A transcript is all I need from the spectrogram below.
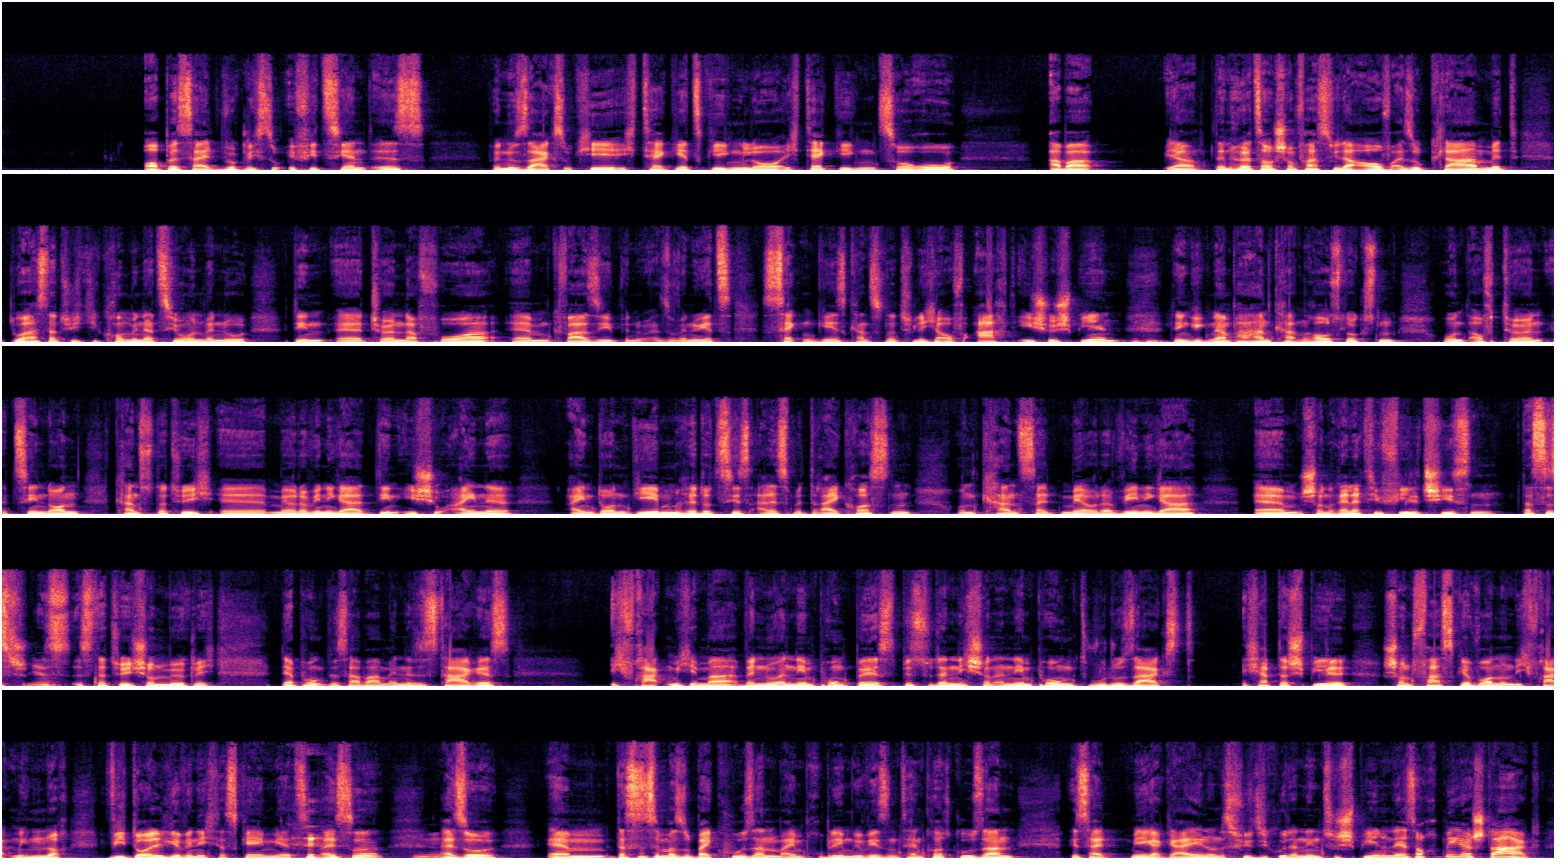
ob es halt wirklich so effizient ist, wenn du sagst, okay, ich tag jetzt gegen Law, ich tag gegen Zorro, aber ja, dann hört es auch schon fast wieder auf. Also klar, mit, du hast natürlich die Kombination, wenn du den äh, Turn davor ähm, quasi, wenn du, also wenn du jetzt Second gehst, kannst du natürlich auf 8 Issue spielen, den Gegner ein paar Handkarten rausluxen und auf Turn 10 Don kannst du natürlich äh, mehr oder weniger den Issue eine ein Don geben, reduzierst alles mit drei Kosten und kannst halt mehr oder weniger ähm, schon relativ viel schießen. Das ist, Ja. ist, ist natürlich schon möglich. Der Punkt ist aber am Ende des Tages, ich frage mich immer, wenn du an dem Punkt bist, bist du dann nicht schon an dem Punkt, wo du sagst, ich habe das Spiel schon fast gewonnen und ich frage mich nur noch, wie doll gewinne ich das Game jetzt, weißt du? Also, ähm, das ist immer so bei Kusan mein Problem gewesen. Tenkos Kusan ist halt mega geil und es fühlt sich gut an, den zu spielen und er ist auch mega stark.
